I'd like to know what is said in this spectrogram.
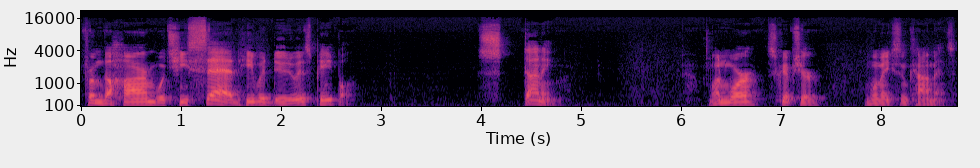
from the harm which he said he would do to his people. Stunning. One more scripture, and we'll make some comments.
